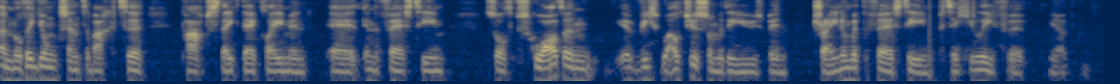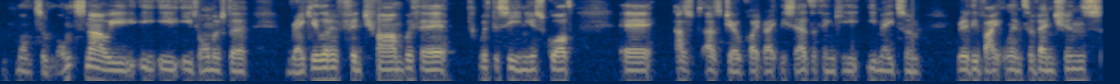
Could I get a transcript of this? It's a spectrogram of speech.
another young centre back to perhaps stake their claim in uh, in the first team sort of squad. And Reece Welch is somebody who's been training with the first team, particularly for you know months and months now. He, he he's almost a regular at Finch Farm with uh, with the senior squad. Uh, as as Joe quite rightly said, I think he he made some really vital interventions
